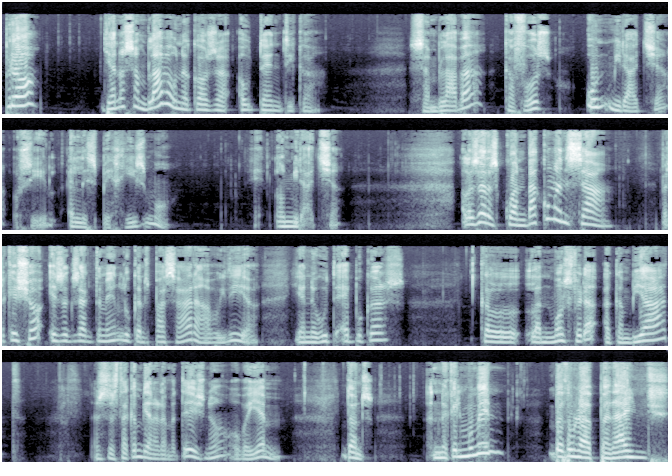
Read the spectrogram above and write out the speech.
però ja no semblava una cosa autèntica Semblava que fos un miratge, o sigui, l'espejismo, el miratge. Aleshores, quan va començar, perquè això és exactament el que ens passa ara, avui dia, hi ha hagut èpoques que l'atmosfera ha canviat, s'està canviant ara mateix, no? Ho veiem. Doncs, en aquell moment va donar per anys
